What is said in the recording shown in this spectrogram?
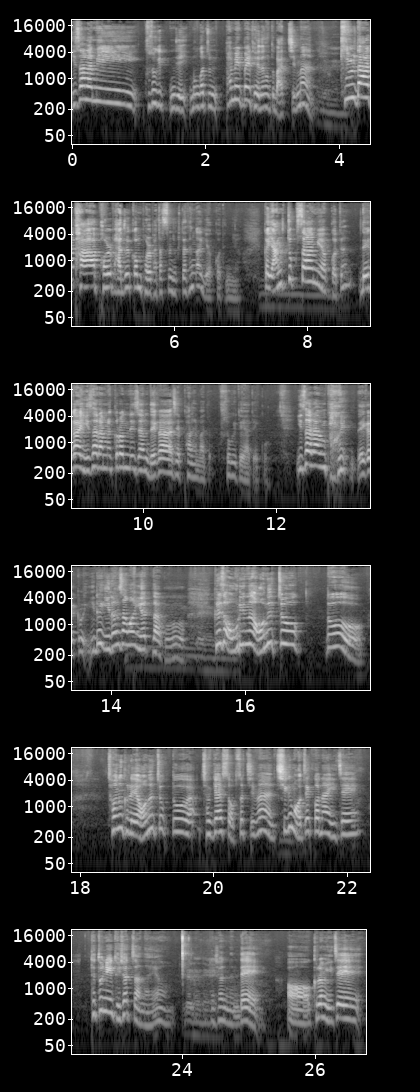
이 사람이 구속이 이제 뭔가 좀 파멸빨 되는 것도 맞지만 네네. 둘다 다 벌 받을 건 벌 받았으면 좋겠다는 생각이었거든요. 그러니까 양쪽 싸움이었거든. 내가 이 사람을 끌어내자면 내가 재판을 받 구속이 돼야 되고 이 사람은 벌- 내가 끌 이런 이런 상황이었다고. 네네네. 그래서 우리는 어느 쪽도 저는 그래요. 어느 쪽도 저기 할 수 없었지만 지금 어쨌거나 이제 대통령이 되셨잖아요. 네네네. 되셨는데 어 그럼 이제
